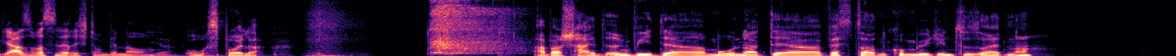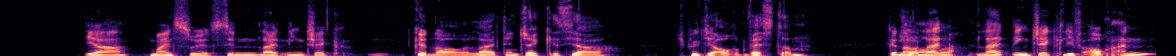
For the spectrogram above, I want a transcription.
Ja, sowas in der Richtung, genau. Oh, Spoiler. Aber scheint irgendwie der Monat der Western-Komödien zu sein, ne? Ja, meinst du jetzt den Lightning Jack? Genau, Lightning Jack ist ja, spielt ja auch im Western. Genau. Light, Lightning Jack lief auch an.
